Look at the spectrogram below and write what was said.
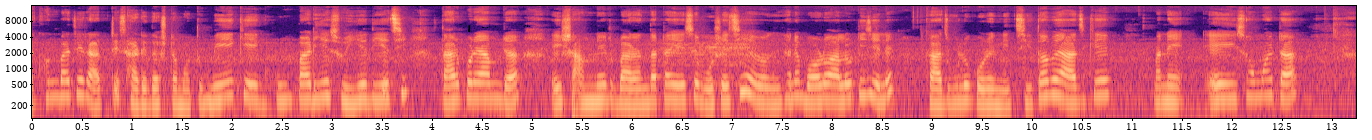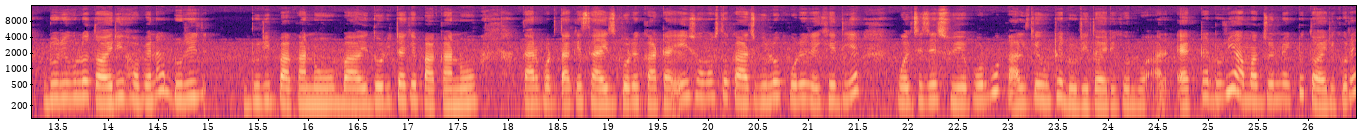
এখন বাজে রাত্রি সাড়ে দশটা মতো। মেয়েকে ঘুম পাড়িয়ে শুইয়ে দিয়েছি। তারপরে আমরা এই সামনের বারান্দাটায় এসে বসেছি এবং এখানে বড় আলোটি জেলে কাজগুলো করে নিচ্ছি। তবে আজকে মানে এই সময়টা ডুরিগুলো তৈরি হবে না। ডুরির ডুরি পাকানো বা ওই দড়িটাকে পাকানো, তারপর তাকে সাইজ করে কাটা, এই সমস্ত কাজগুলো করে রেখে দিয়ে বলছে যে শুয়ে পড়ব, কালকে উঠে ডুরি তৈরি করব। আর একটা ডুরি আমার জন্য একটু তৈরি করে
